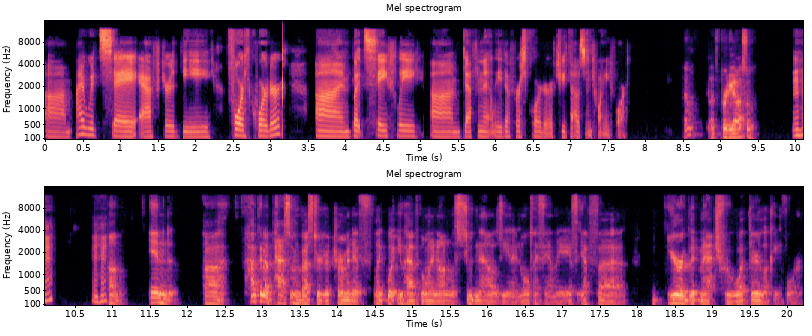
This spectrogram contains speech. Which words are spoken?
um, I would say, after the fourth quarter, um, but safely, um, definitely the first quarter of 2024. Oh, that's pretty awesome. Mm-hmm. Mm-hmm. Um, and uh, how can a passive investor determine if, like, what you have going on with student housing and multifamily, if if uh, you're a good match for what they're looking for?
